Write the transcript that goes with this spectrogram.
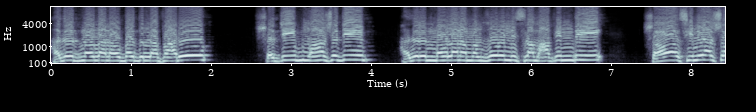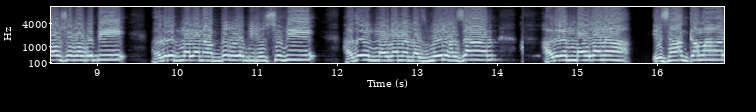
হজরত মৌলানা ওবায়দুল্লাহ ফারুক, সচিব, মহাসচিব হজরত মৌলানা মনজুরুল ইসলাম আফিন্দি, সহ সিনিয়র সহসভাপতি হজরত মৌলানা আব্দুর রবি ইউসুফি হজরত মৌলানা নজমুল হাসান হজরত মৌলানা ইসহাক কামাল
